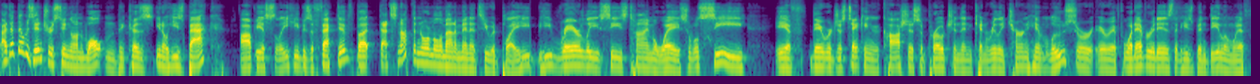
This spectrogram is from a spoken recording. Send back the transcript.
I thought that was interesting on Walton because, you know, he's back. Obviously, he was effective, but that's not the normal amount of minutes he would play. He he rarely sees time away. So we'll see if they were just taking a cautious approach and then can really turn him loose or, or if whatever it is that he's been dealing with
